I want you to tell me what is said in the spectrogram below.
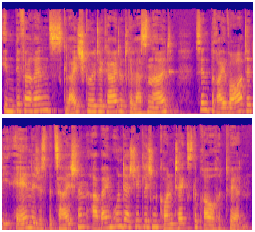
Indifferenz, Gleichgültigkeit und Gelassenheit sind drei Worte, die Ähnliches bezeichnen, aber im unterschiedlichen Kontext gebraucht werden.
